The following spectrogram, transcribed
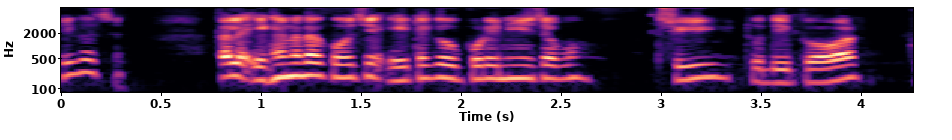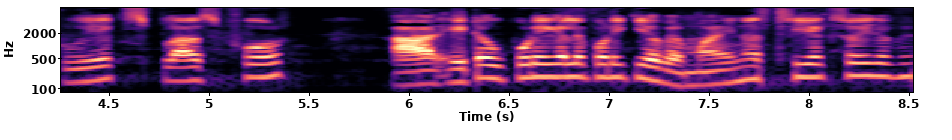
ঠিক আছে? তাহলে এখানে দেখো যে এইটাকে উপরে নিয়ে যাব three to the power two x plus four আর এটা উপরে গেলে পরে কী হবে মাইনাস থ্রি এক্স হয়ে যাবে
